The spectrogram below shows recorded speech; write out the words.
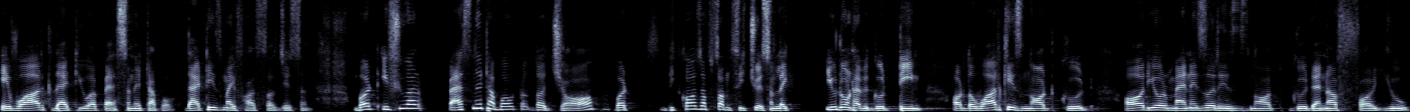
a work that you are passionate about. That is my first suggestion. But if you are passionate about the job but because of some situation like you don't have a good team or the work is not good or your manager is not good enough for you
